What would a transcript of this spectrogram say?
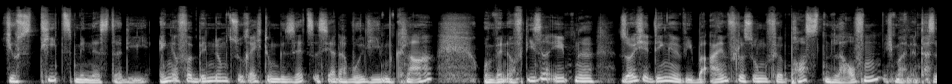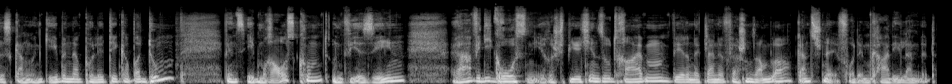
Justizminister. Die enge Verbindung zu Recht und Gesetz ist ja da wohl jedem klar. Und wenn auf dieser Ebene solche Dinge wie Beeinflussung für Posten laufen, ich meine, das ist gang und gäbe in der Politik, aber dumm, wenn es eben rauskommt und wir sehen, ja, wie die Großen ihre Spielchen so treiben, während der kleine Flaschensammler ganz schnell vor dem Kadi landet.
